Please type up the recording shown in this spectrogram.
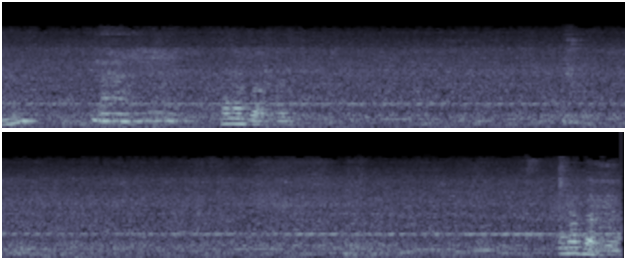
Hmm? Mari. Comment tu as fait Comment tu as fait.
